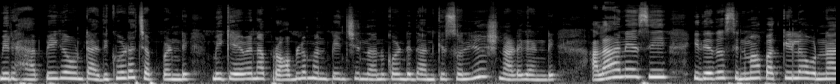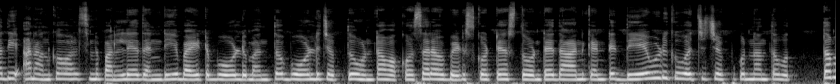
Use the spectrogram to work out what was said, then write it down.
మీరు హ్యాపీగా ఉంటే అది కూడా చెప్పండి. మీకు ఏమైనా ప్రాబ్లం అనిపించింది అనుకోండి దానికి సొల్యూషన్ అడగండి. అలా అనేసి ఇదేదో సినిమా పక్కీలో ఉన్నది అని అనుకోవాల్సిన పని లేదండి. బయట బోల్డ్ మనతో బోల్డ్ చెప్తూ ఉంటాం. ఒక్కోసారి అవి బెడ్స్ కొట్టేస్తూ ఉంటాయి దానికంటే దేవుడికి వచ్చి చెప్పుకున్నంత ఉత్తమ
